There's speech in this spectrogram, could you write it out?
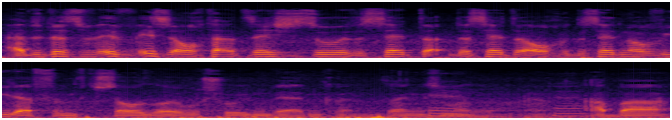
Also das ist auch tatsächlich so, das hätte, das hätte auch, das hätten auch wieder 50.000 Euro Schulden werden können, sagen wir es Ja, mal so. Ja. ja. Aber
